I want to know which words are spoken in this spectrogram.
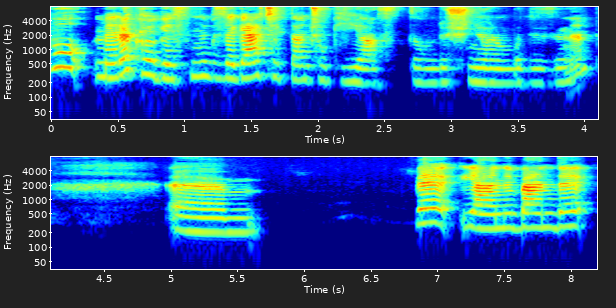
Bu merak ögesini bize gerçekten çok iyi yansıttığını düşünüyorum bu dizinin. Ee, ve yani ben de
